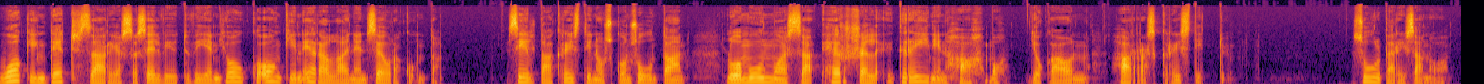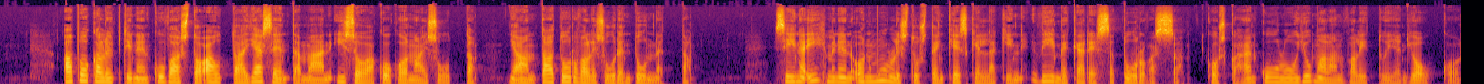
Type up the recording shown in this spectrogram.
Walking Dead-sarjassa selviytyvien joukko onkin eräänlainen seurakunta. Siltaa kristinuskon suuntaan luo muun muassa Herschel Greenin hahmo, joka on harras kristitty. Sulperi sanoo, Apokalyptinen kuvasto auttaa jäsentämään isoa kokonaisuutta – ja antaa turvallisuuden tunnetta. Siinä ihminen on mullistusten keskelläkin viime kädessä turvassa, koska hän kuuluu Jumalan valittujen joukkoon.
